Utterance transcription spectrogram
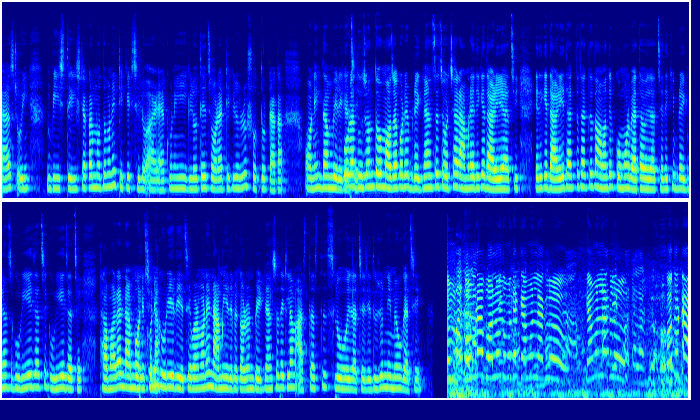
লাস্ট ওই বিশ তিরিশ টাকার মতো মানে টিকিট ছিল আর এখন এইগুলোতে চড়ার টিকিট হলো সত্তর টাকা। অনেক দাম বেড়ে গেছে। ওরা দুজন তো মজা করে ব্রেক ডান্সে চড়ছে আর আমরা এদিকে দাঁড়িয়ে আছি। এদিকে দাঁড়িয়ে থাকতে থাকতে তো আমাদের কোমর ব্যথা হয়ে যাচ্ছে দেখি ব্রেক ডান্স ঘুরিয়ে যাচ্ছে ঘুরিয়ে যাচ্ছে। থামার আর নাম অনেকক্ষণই ঘুরিয়ে দিয়েছে এবার মনে নামিয়ে দেবে কারণ ব্রেক ডান্সটা দেখলাম আস্তে আস্তে স্লো হয়ে যাচ্ছে যে দুজন নেমেও গেছে। তোমরা বলো তোমাদের কেমন লাগল? কেমন লাগল? কতটা?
